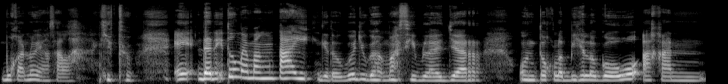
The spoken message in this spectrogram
bukan lu yang salah gitu. Eh dan itu memang tai gitu. Gue juga masih belajar untuk lebih legowo akan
